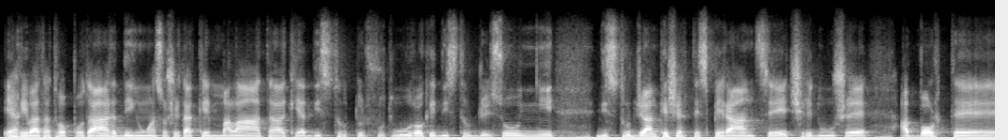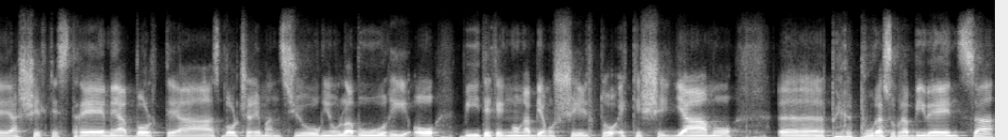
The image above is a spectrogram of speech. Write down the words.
è arrivata troppo tardi in una società che è malata, che ha distrutto il futuro, che distrugge i sogni, distrugge anche certe speranze e ci riduce a volte a scelte estreme, a volte a svolgere mansioni o lavori o vite che non abbiamo scelto e che scegliamo eh, per pura sopravvivenza,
